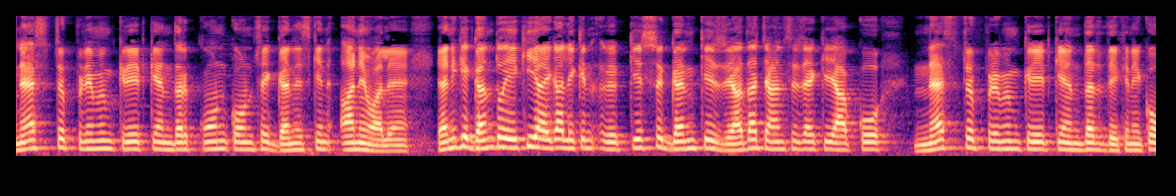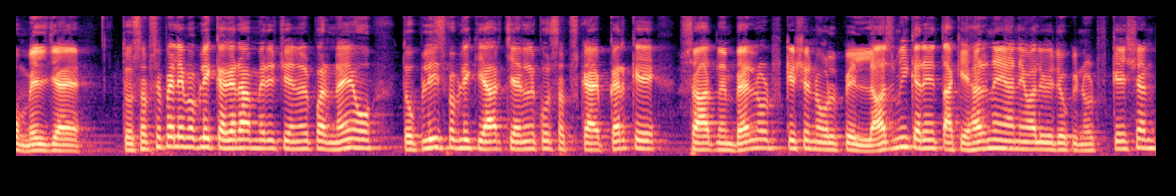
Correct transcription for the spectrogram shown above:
नेक्स्ट प्रीमियम क्रेट के अंदर कौन कौन से गन स्किन आने वाले हैं यानी कि गन तो एक ही आएगा लेकिन किस गन के ज़्यादा चांसेस है कि आपको नेक्स्ट प्रीमियम क्रेट के अंदर देखने को मिल जाए तो सबसे पहले पब्लिक अगर आप मेरे चैनल पर नए हो तो प्लीज़ पब्लिक यार चैनल को सब्सक्राइब करके साथ में बेल नोटिफिकेशन ऑल पे लाजमी करें ताकि हर नए आने वाली वीडियो की नोटिफिकेशन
